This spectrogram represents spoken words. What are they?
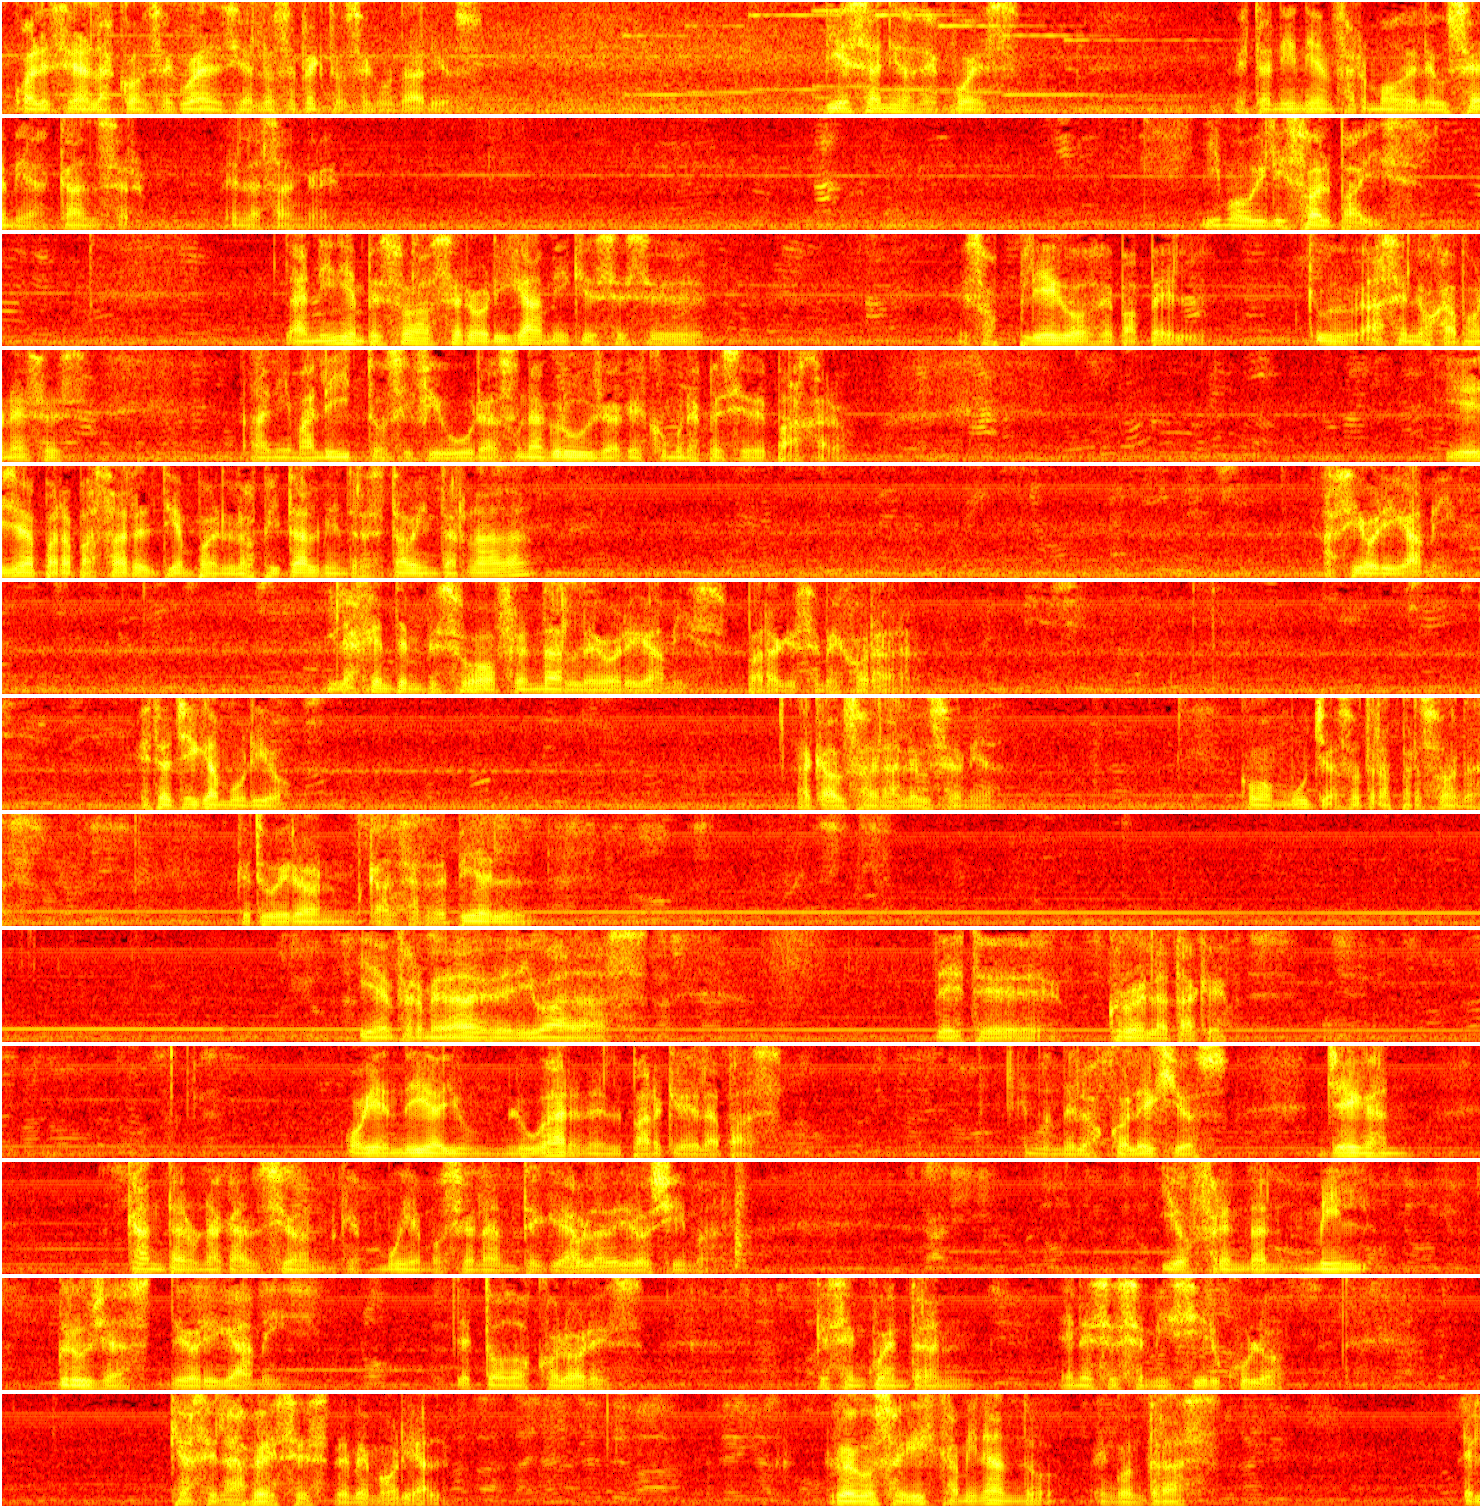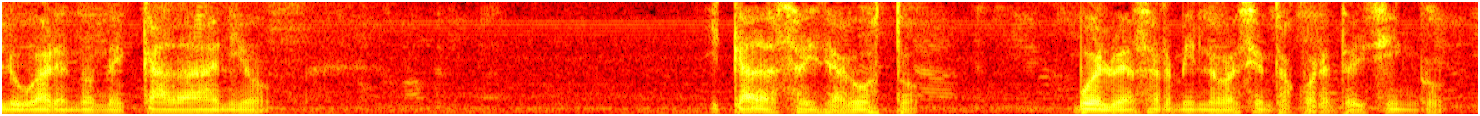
cuáles eran las consecuencias, los efectos secundarios. Diez años después, esta niña enfermó de leucemia, cáncer en la sangre. Y movilizó al país. La niña empezó a hacer origami, que es ese, esos pliegos de papel que hacen los japoneses, animalitos y figuras, una grulla que es como una especie de pájaro. Y ella para pasar el tiempo en el hospital mientras estaba internada, hacía origami. Y la gente empezó a ofrendarle origamis para que se mejorara. Esta chica murió a causa de la leucemia, como muchas otras personas que tuvieron cáncer de piel, y enfermedades derivadas de este cruel ataque. Hoy en día hay un lugar en el Parque de la Paz, en donde los colegios llegan, cantan una canción que es muy emocionante, que habla de Hiroshima, y ofrendan mil grullas de origami de todos colores que se encuentran en ese semicírculo que hace las veces de memorial. Luego seguís caminando, encontrás el lugar en donde cada año y cada 6 de agosto vuelve a ser 1945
